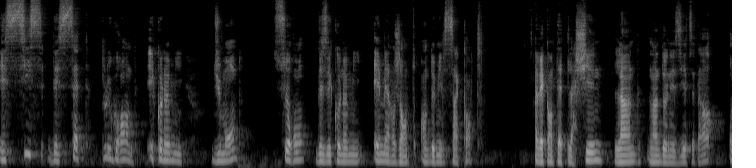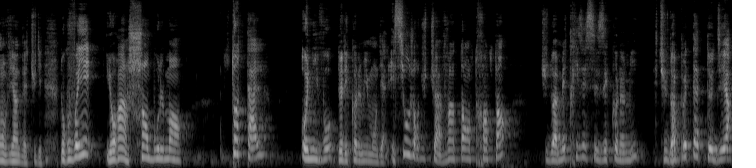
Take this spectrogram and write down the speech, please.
Et six des sept plus grandes économies du monde seront des économies émergentes en 2050, avec en tête la Chine, l'Inde, l'Indonésie, etc. On vient de l'étudier. Donc vous voyez, il y aura un chamboulement total au niveau de l'économie mondiale. Et si aujourd'hui tu as 20 ans, 30 ans, tu dois maîtriser ces économies et tu dois peut-être te dire,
